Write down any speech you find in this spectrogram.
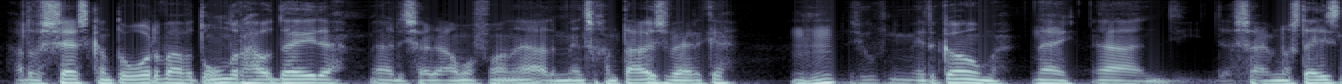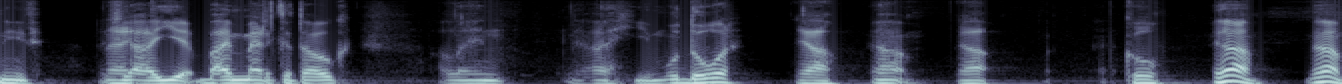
hadden we zes kantoren waar we het onderhoud deden. Ja, die zeiden allemaal van, ja, de mensen gaan thuiswerken. Mhm. Dus je hoeft niet meer te komen. Nee. Ja, die, daar zijn we nog steeds niet. Dus Nee. ja, je, wij merken het ook. Alleen, ja, je moet door. Ja. Ja. Ja. Cool. Ja, ja.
